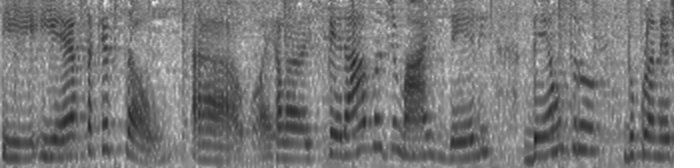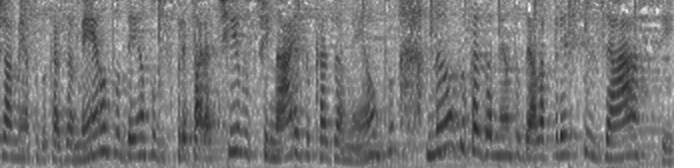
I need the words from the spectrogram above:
E, e essa questão, a, ela esperava demais dele dentro do planejamento do casamento, dentro dos preparativos finais do casamento. Não que o casamento dela precisasse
